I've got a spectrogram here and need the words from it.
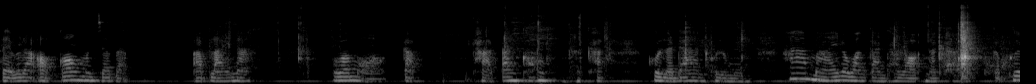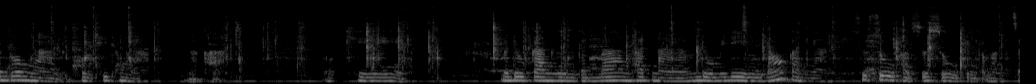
แต่เวลาออกกล้องมันจะแบบอัพไลท์นะ เพราะว่าหมอกับขาตั้งกล้องนะคะ คนละด้านคนละมุมห้าไม้ระวังการทะเลาะนะคะ กับเพื่อนร่วมงานหรือคนที่ทำงานนะคะ โอเค มาดูการเงินกันบ้างพัดน้ำดูไม่ดีเลยเนาะการงาน สู้ๆค่ะสู้ๆเป็นกำลังใจ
